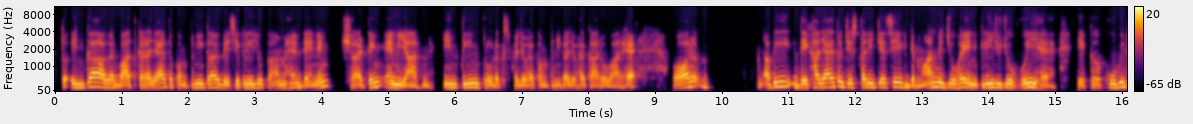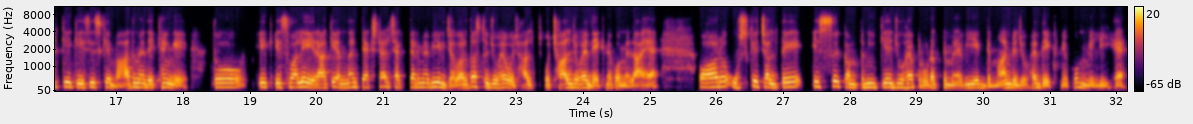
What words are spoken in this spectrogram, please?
तो इनका अगर बात करा जाए तो कंपनी का बेसिकली जो काम है डेनिम शर्टिंग एंड यार्न इन तीन प्रोडक्ट्स में जो है कंपनी का जो है कारोबार है। और अभी देखा जाए तो जिस तरीके से एक डिमांड जो है इंक्रीज जो हुई है एक कोविड के केसेस के बाद में देखेंगे तो एक इस वाले इरा के अंदर टेक्सटाइल सेक्टर में भी एक ज़बरदस्त जो है उछाल उछाल जो है देखने को मिला है। और उसके चलते इस कंपनी के जो है प्रोडक्ट में भी एक डिमांड जो है देखने को मिली है।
